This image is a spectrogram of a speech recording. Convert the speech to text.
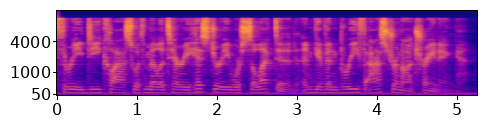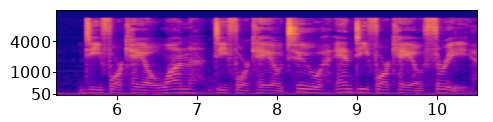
Three D-Class with military history were selected and given brief astronaut training. D4KO1, D4KO2, and D4KO3.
